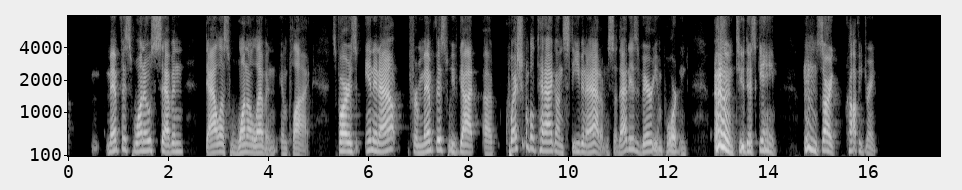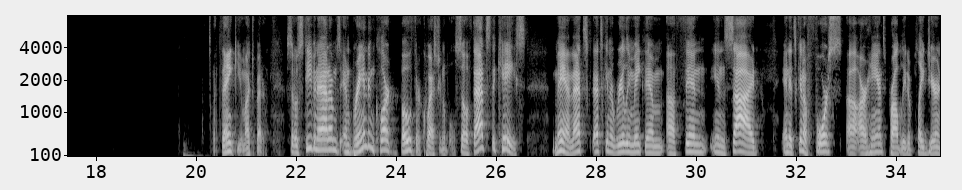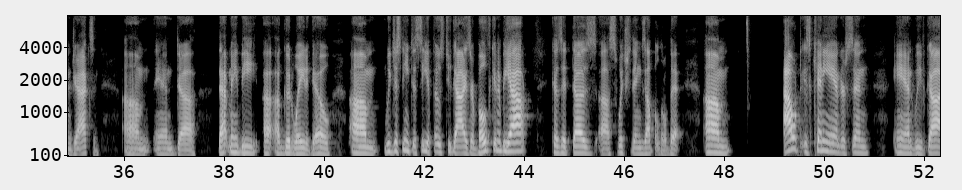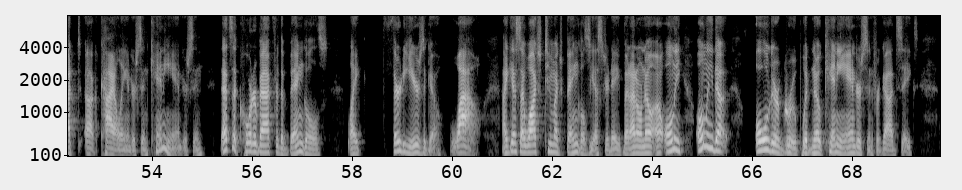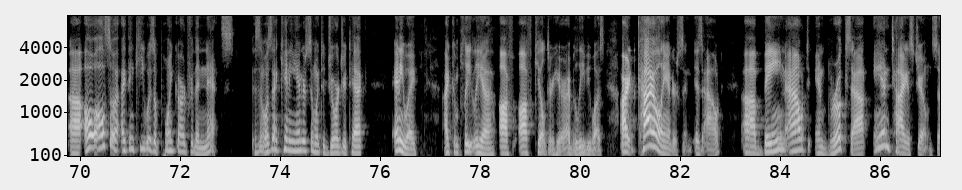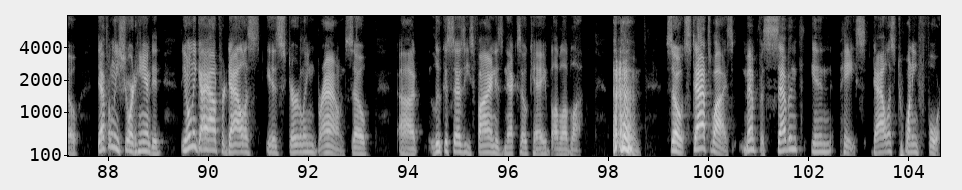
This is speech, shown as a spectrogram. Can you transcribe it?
Memphis 107, Dallas 111 implied. As far as in and out for Memphis, we've got a questionable tag on Steven Adams. So that is very important to this game. Sorry, coffee drink. Thank you. Much better. So Steven Adams and Brandon Clarke both are questionable. So if that's the case, man, that's that's going to really make them uh, thin inside, and it's going to force uh, our hands probably to play Jaren Jackson, um, and uh, that may be a, a, good way to go. Um, we just need to see if those two guys are both going to be out because it does uh, switch things up a little bit. Um, out is Kenny Anderson, and we've got uh, Kyle Anderson. Kenny Anderson that's a quarterback for the Bengals like 30 years ago. Wow. I guess I watched too much Bengals yesterday, but I don't know. Uh, only only the older group would know Kenny Anderson for God's sakes. Uh, oh, also, I think he was a point guard for the Nets. Isn't was that Kenny Anderson went to Georgia Tech? Anyway, I completely uh, off off kilter here. I believe he was. All right, Kyle Anderson is out uh, Bane out and Brooks out and Tyus Jones. So definitely shorthanded. The only guy out for Dallas is Sterling Brown. So uh, Lucas says he's fine. His neck's okay, blah, blah, blah. so stats wise, Memphis seventh in pace, Dallas 24th.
